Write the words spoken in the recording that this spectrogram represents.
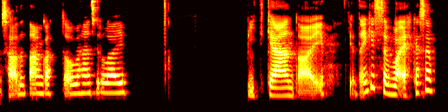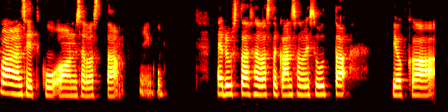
saatetaan katsoa vähän pitkään tai jotenkin se vaan, ehkä se vaan sitten kun on sellaista, niin kuin edustaa sellaista kansallisuutta, joka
